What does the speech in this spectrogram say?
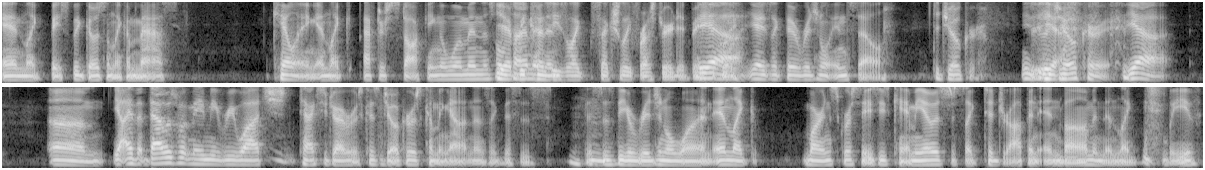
and like basically goes on like a mass killing and like after stalking a woman this whole Yeah, time. Yeah, because then- he's like sexually frustrated, basically. yeah, yeah, he's like the original incel. The Joker. He's the Yeah. Joker. Yeah. Um, yeah, I, that was what made me rewatch Taxi Driver was because Joker was coming out, and I was like, "This is this is the original one." And like Martin Scorsese's cameo is just like to drop an N bomb and then like leave.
